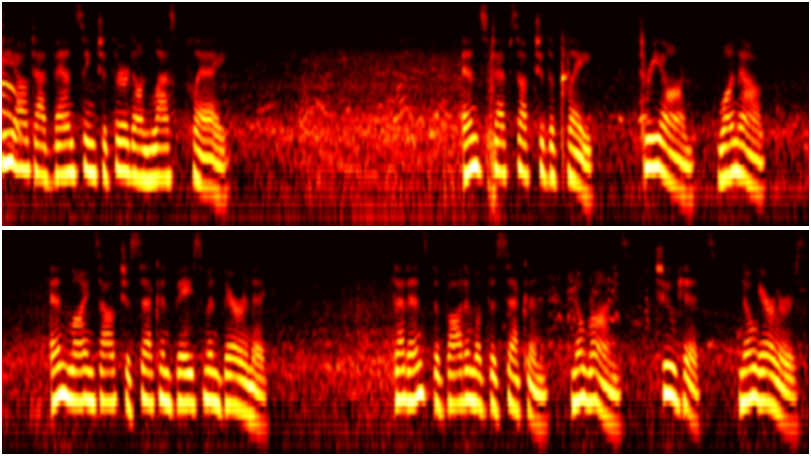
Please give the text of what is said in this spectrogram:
C out advancing to third on last play. N steps up to the plate. Three on, one out. N lines out to second baseman Baranek. That ends the bottom of the second. No runs, two hits, no errors.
